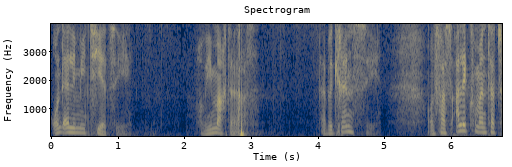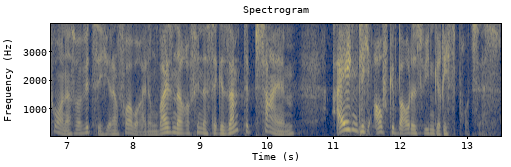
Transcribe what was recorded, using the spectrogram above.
und er limitiert sie. Und wie macht er das? Er begrenzt sie. Und fast alle Kommentatoren, das war witzig in der Vorbereitung, weisen darauf hin, dass der gesamte Psalm eigentlich aufgebaut ist wie ein Gerichtsprozess.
